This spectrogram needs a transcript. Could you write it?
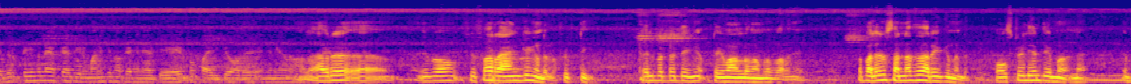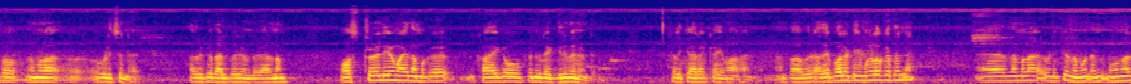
എതിർ ടീമിനെയൊക്കെ തീരുമാനിക്കുന്നതൊക്കെ എങ്ങനെയായിരിക്കും എ എഫ് എഫ് ആയിരിക്കുമോ അത് എങ്ങനെയാണ്? അവർ ഇപ്പോൾ ഫിഫ റാങ്കിങ് ഉണ്ടല്ലോ ഫിഫ്റ്റി. അതിൽപ്പെട്ട ടീം ടീമാണല്ലോ നമ്മൾ പറഞ്ഞത്. അപ്പോൾ പലരും സന്നദ്ധത അറിയിക്കുന്നുണ്ട്. ഓസ്ട്രേലിയൻ ടീം തന്നെ ഇപ്പോൾ നമ്മളെ വിളിച്ചിട്ടുണ്ട്. അവർക്ക് താല്പര്യമുണ്ട്. കാരണം ഓസ്ട്രേലിയയുമായി നമുക്ക് കായിക വകുപ്പിന് ഒരു അഗ്രിമെന്റ് ഉണ്ട്. കളിക്കാരെ കൈമാറാൻ അപ്പോൾ അവർ അതേപോലെ ടീമുകളൊക്കെ തന്നെ നമ്മളെ വിളിക്കുന്നു. മൂന്നാൽ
